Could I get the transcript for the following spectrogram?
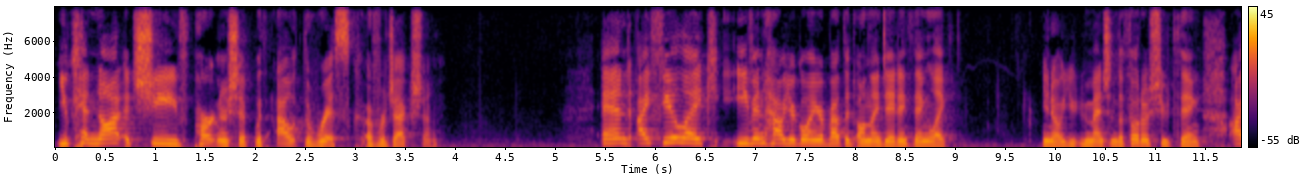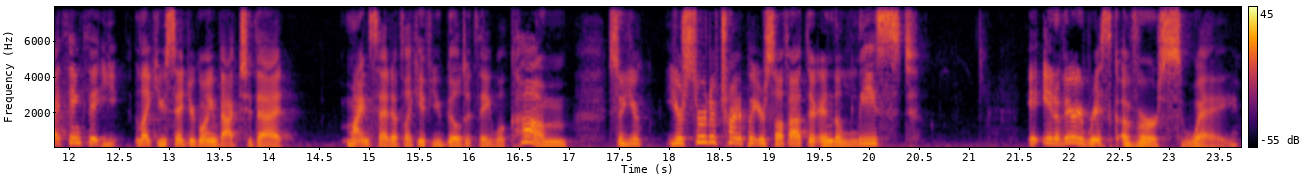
You cannot achieve partnership without the risk of rejection. And I feel like even how you're going about the online dating thing, like you know, you mentioned the photo shoot thing. I think that, like you said, you're going back to that mindset of like, if you build it, they will come. So you're you're sort of trying to put yourself out there in the least, in a very risk averse way,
